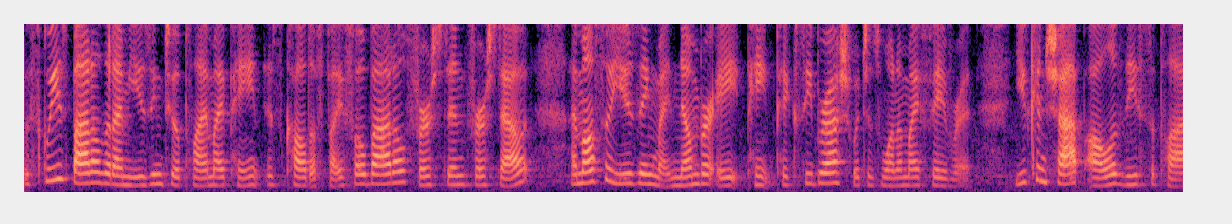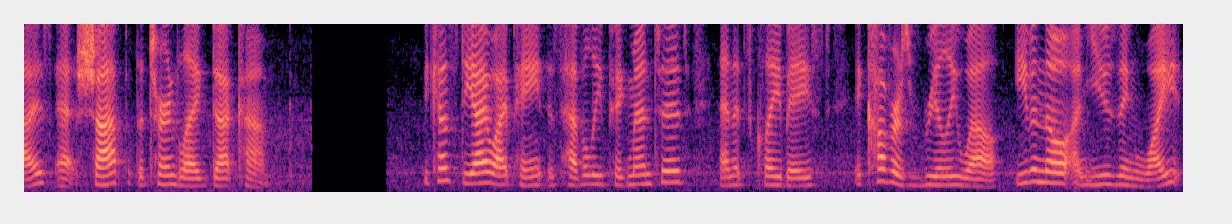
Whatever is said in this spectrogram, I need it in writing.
The squeeze bottle that I'm using to apply my paint is called a FIFO bottle, first in, first out. I'm also using my number 8 Paint Pixie brush, which is one of my favorite. You can shop all of these supplies at shoptheturnedleg.com. Because DIY paint is heavily pigmented and it's clay-based, it covers really well. Even though I'm using white,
